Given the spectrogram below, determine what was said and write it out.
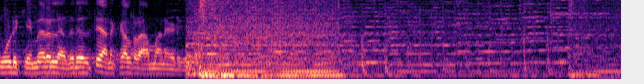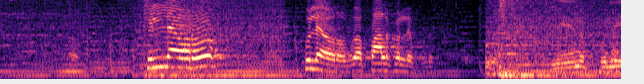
మూడు కెమెరాలు ఎదురెళ్తే వెనకాల రామానాయుడు గారు. పిల్లి ఎవరు పులి ఎవరు పాలకొల్లు ఇప్పుడు. నేను పులి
